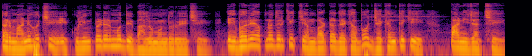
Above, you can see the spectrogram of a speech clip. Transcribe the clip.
তার মানে হচ্ছে এই কুলিং প্যাডের মধ্যে ভালো মন্দ রয়েছে। এবারে আপনাদেরকে চেম্বারটা দেখাবো যেখান থেকে পানি যাচ্ছে।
